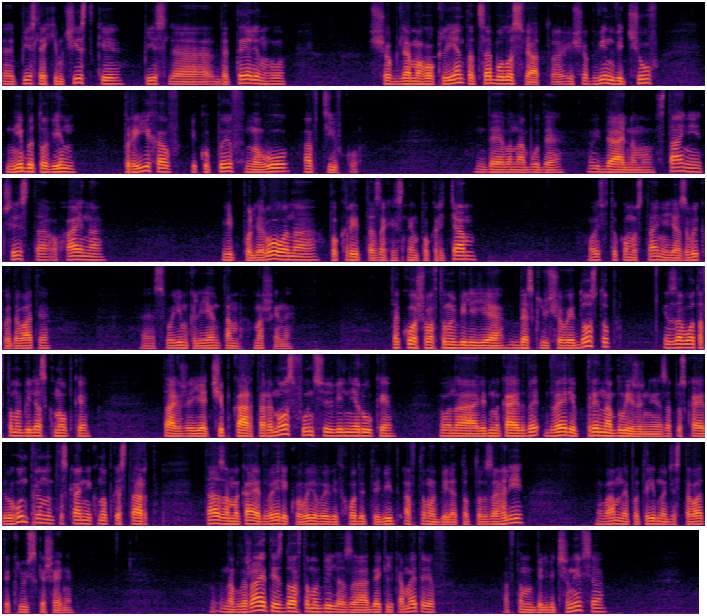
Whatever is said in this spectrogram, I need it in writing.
е, після хімчистки, після детелінгу, щоб для мого клієнта це було свято, і щоб він відчув, нібито він приїхав і купив нову автівку, де вона буде в ідеальному стані, чиста, охайна відполірована, покрита захисним покриттям. Ось в такому стані я звик видавати е, своїм клієнтам машини. Також в автомобілі є безключовий доступ із завод автомобіля з кнопки. Також є чіп-карта Renault з функцією вільні руки. Вона відмикає двері при наближенні, запускає двигун при натисканні кнопки старт та замикає двері, коли ви відходите від автомобіля. Тобто, взагалі, вам не потрібно діставати ключ з кишені. Наближаєтесь до автомобіля за декілька метрів. Автомобіль відчинився,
